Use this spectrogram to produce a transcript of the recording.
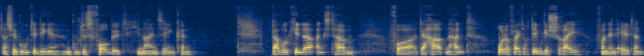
dass wir gute Dinge, ein gutes Vorbild hineinsehen können. Da, wo Kinder Angst haben, vor der harten Hand oder vielleicht auch dem Geschrei von den Eltern.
